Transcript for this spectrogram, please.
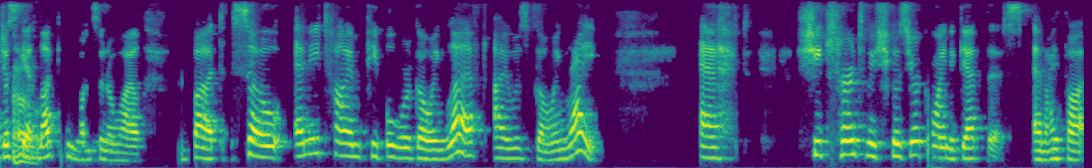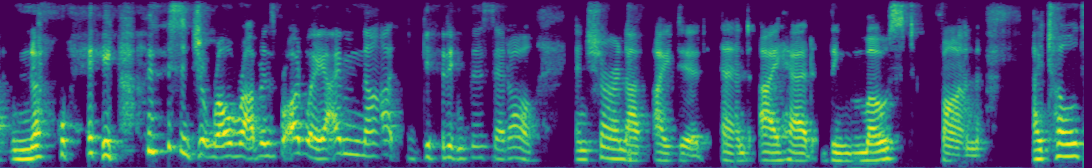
just get Oh. lucky once in a while but so anytime people were going left i was going right and she turned to me she goes you're going to get this. And i thought no way. This is jerome robbins broadway. I'm not getting this at all. And sure enough i did. And i had the most fun. I told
